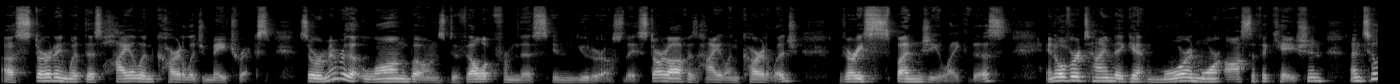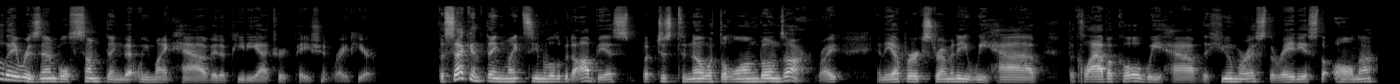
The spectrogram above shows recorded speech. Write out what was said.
uh, starting with this hyaline cartilage matrix. So remember that long bones develop from this in utero. So they start off as hyaline cartilage, very spongy like this, and over time they get more and more ossification until they resemble something that we might have in a pediatric patient right here. The second thing might seem a little bit obvious, but just to know what the long bones are, right? In the upper extremity, we have the clavicle, we have the humerus, the radius, the ulna.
